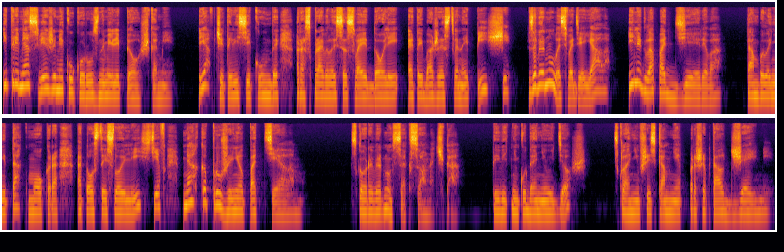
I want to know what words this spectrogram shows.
и тремя свежими кукурузными лепешками. Я в четыре секунды расправилась со своей долей этой божественной пищи, завернулась в одеяло и легла под дерево. Там было не так мокро, а толстый слой листьев мягко пружинил под телом. «Скоро вернусь, Саксоночка. Ты ведь никуда не уйдешь? Склонившись ко мне, прошептал Джейми.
